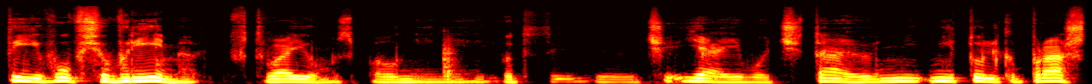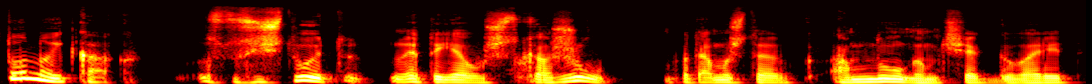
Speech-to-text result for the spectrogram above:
ты его все время в твоем исполнении, вот э, я его читаю не, не только про что, но и как. Существует, это я уж скажу, потому что о многом человек говорит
